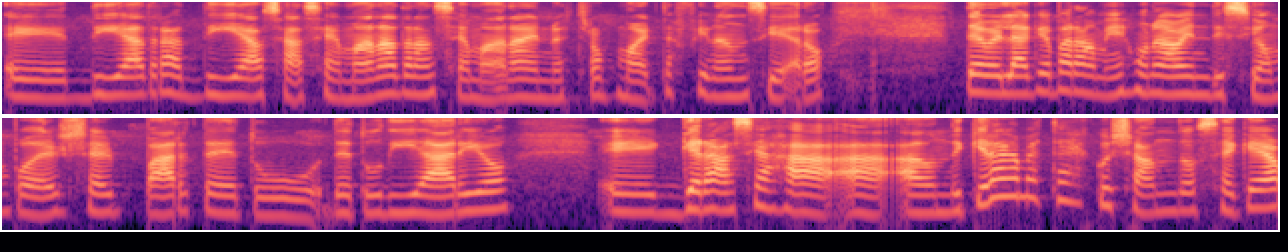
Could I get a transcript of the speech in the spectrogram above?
eh, día tras día, o sea, semana tras semana en nuestros martes financieros de verdad que para mí es una bendición poder ser parte de tu, de tu diario. Eh, gracias a, a, donde quiera que me estés escuchando. Sé que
